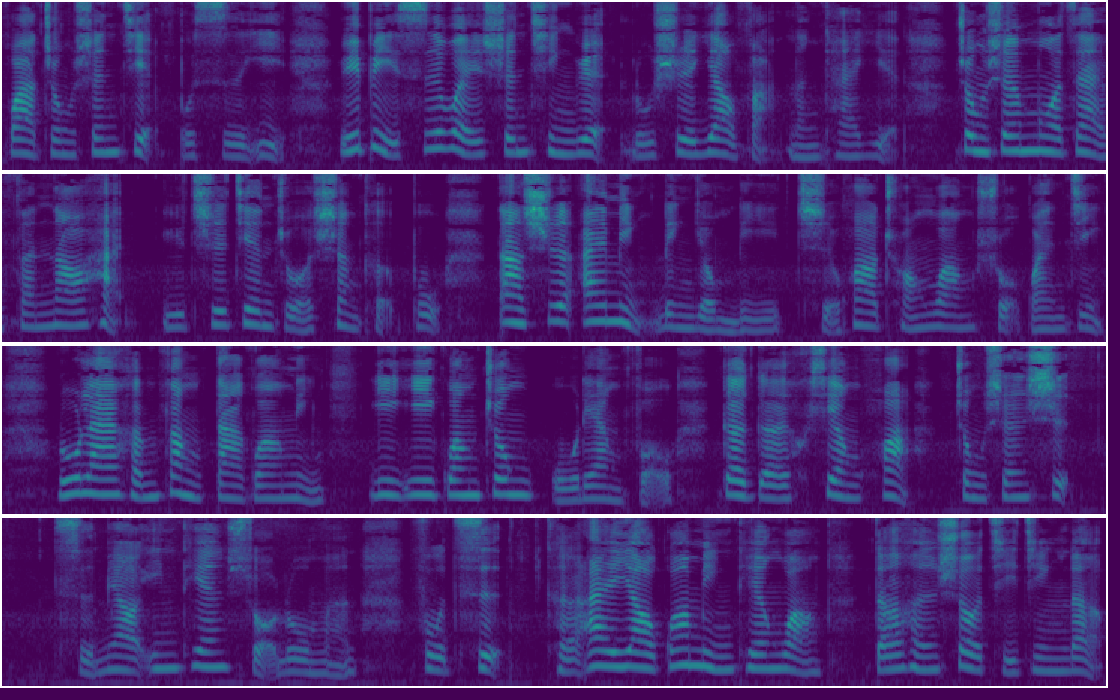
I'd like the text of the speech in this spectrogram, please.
化众生界不思议，于彼思维生庆悦，如是药法能开眼，众生莫在烦恼海。愚痴见浊甚可怖。大师哀悯令永离，此化传王所观境。如来横放大光明，一一光中无量佛，各个现化众生事。此妙因天所入门。复次，可爱耀光明天王，得恒受极尽乐，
